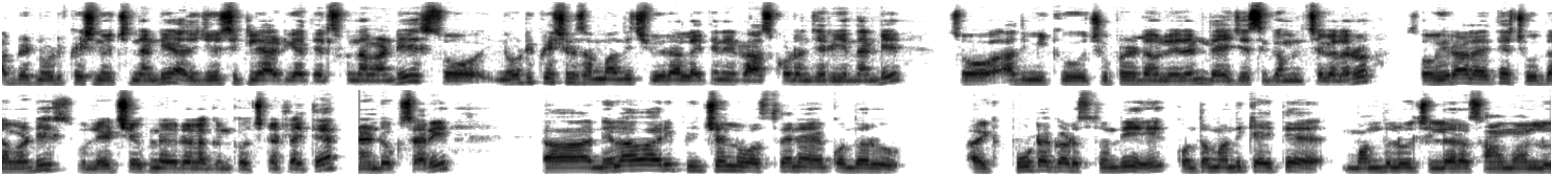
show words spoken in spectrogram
అప్డేట్ నోటిఫికేషన్ వచ్చిందండి. అది చూసి క్లారిటీగా తెలుసుకుందామండి. సో నోటిఫికేషన్ సంబంధించి వివరాలు అయితే నేను రాసుకోవడం జరిగిందండి. సో అది మీకు చూపెట్టడం లేదండి. దయచేసి గమనించగలరు. సో వివరాలు అయితే చూద్దామండి. సో లేట్ చేయకుండా వివరాలు కనుక వచ్చినట్లయితే అండ్ ఒకసారి. నెలవారీ పింఛన్లు వస్తేనే కొందరు పూట గడుస్తుంది. కొంతమందికి అయితే మందులు చిల్లర సామాన్లు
